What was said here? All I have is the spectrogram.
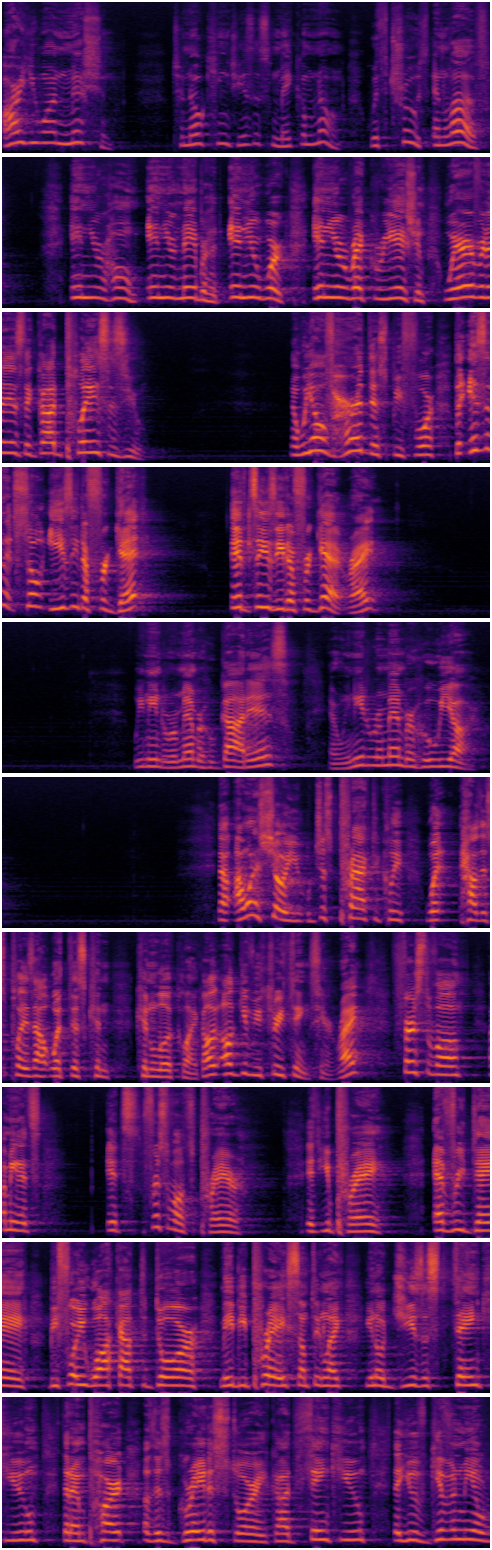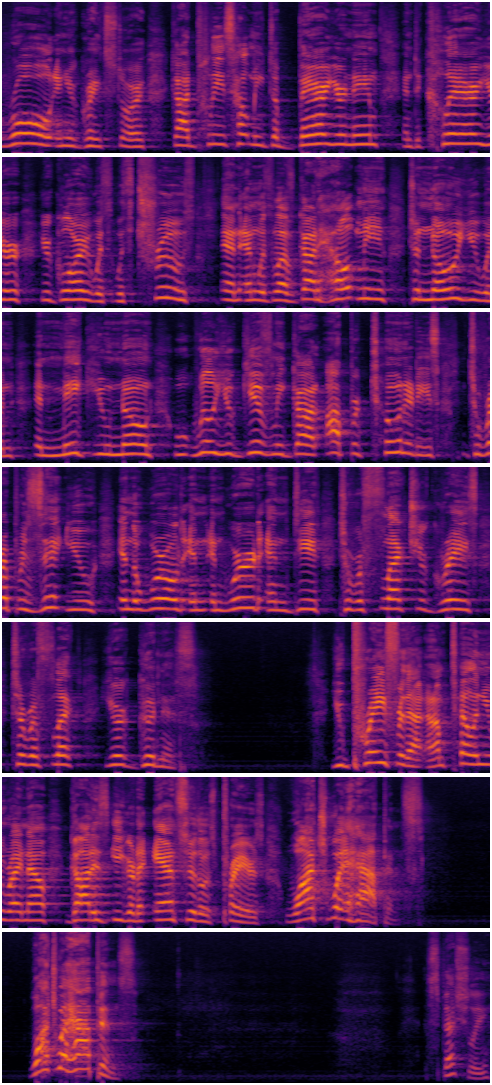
Are you on mission to know King Jesus and make Him known with truth and love? In your home, in your neighborhood, in your work, in your recreation, wherever it is that God places you. Now, we all have heard this before, but isn't it so easy to forget? It's easy to forget, right? We need to remember who God is, and we need to remember who we are. Now, I want to show you just practically what, how this plays out, what this can, can look like. I'll, I'll give you three things here, right? First of all, I mean, it's it's first of all, it's prayer. It, you pray every day before you walk out the door. Maybe pray something like, you know, Jesus, thank you that I'm part of this greatest story. God, thank you that you have given me a role in your great story. God, please help me to bear your name and declare your, your glory with, with truth and, and with love. God, help me to know you and, and make you known. Will you give me, God, opportunities to represent you in the world in, in word and deed, to reflect your grace, to reflect your goodness? You pray for that, and I'm telling you right now, God is eager to answer those prayers. Watch what happens. Watch what happens. Especially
